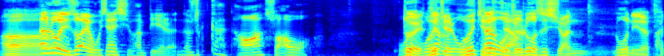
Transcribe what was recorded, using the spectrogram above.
啊。那如果你说，哎，我现在喜欢别人，那就干好啊，耍我。对，我会觉得，我会觉得，但是我觉得，如果是喜欢。如果你的朋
